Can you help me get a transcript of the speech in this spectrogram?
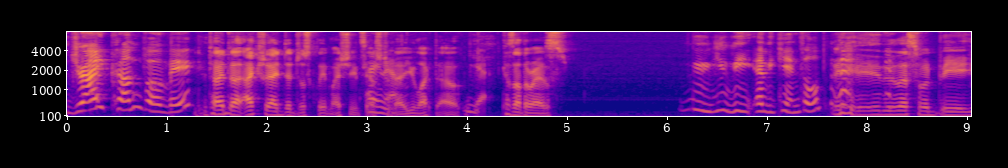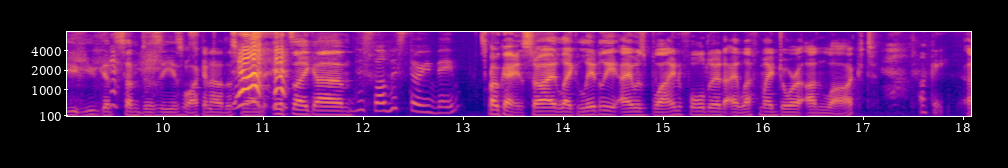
dry cum phobic. I did- actually, I did just clean my sheets yesterday. You lucked out. Yeah. Because otherwise, You, you be, uh, be cancelled. this would be you, you get some disease walking out of this bed. It's like um Just tell the story, babe. okay, so I like literally I was blindfolded. I left my door unlocked. Okay. Uh,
